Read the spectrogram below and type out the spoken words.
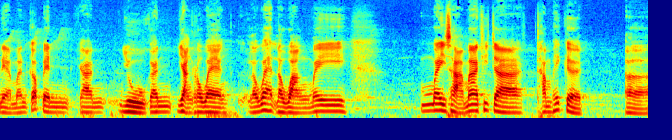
เนี่ยมันก็เป็นการอยู่กันอย่างระแวงระแวดระวังไม่ไม่สามารถที่จะทำให้เกิดเอ่อ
